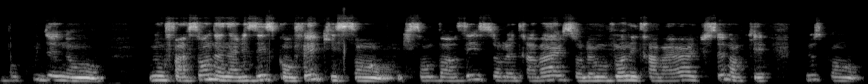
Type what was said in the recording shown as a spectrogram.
beaucoup de nos, nos façons d'analyser ce qu'on fait qui sont, qui sont basées sur le travail, sur le mouvement des travailleurs et tout ça. Donc, nous, ce qu'on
